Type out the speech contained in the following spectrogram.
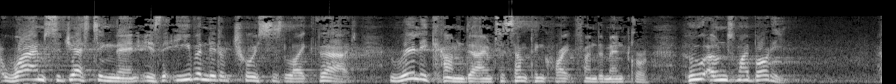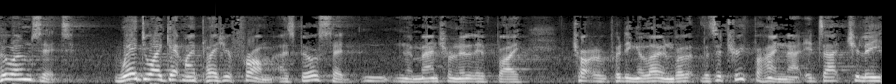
what I'm suggesting then is that even little choices like that really come down to something quite fundamental. Who owns my body? Who owns it? Where do I get my pleasure from? As Bill said, know, man shall not live by chocolate pudding alone. Well, there's a truth behind that. It's actually,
